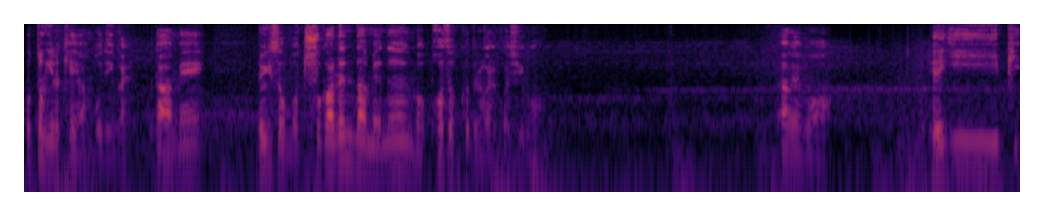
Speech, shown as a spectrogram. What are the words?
보통 이렇게 해요 모딩을. 그 다음에 여기서 뭐 추가된다면은 뭐 버서커 들어갈 것이고 그다음에 뭐 배기 피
